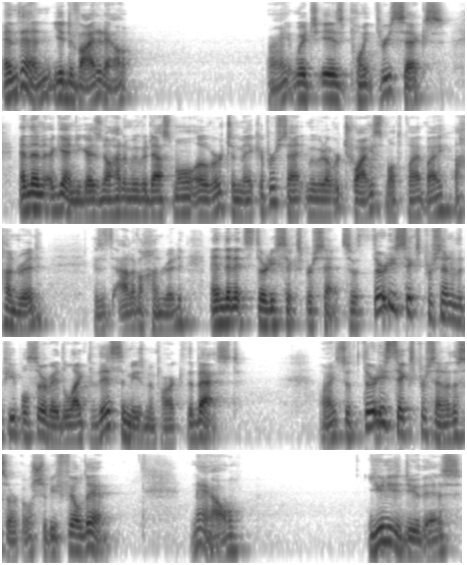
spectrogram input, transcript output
And then you divide it out, right, which is 0.36. And then again, you guys know how to move a decimal over to make a percent. Move it over twice, multiply it by 100 because it's out of 100, and then it's 36%. So 36% of the people surveyed liked this amusement park the best. All right, so 36% of the circle should be filled in. Now, you need to do this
